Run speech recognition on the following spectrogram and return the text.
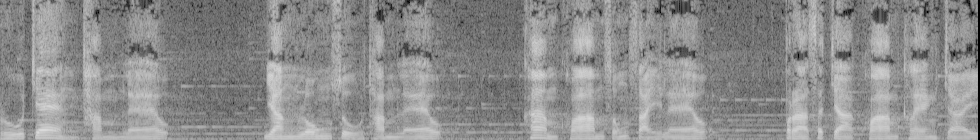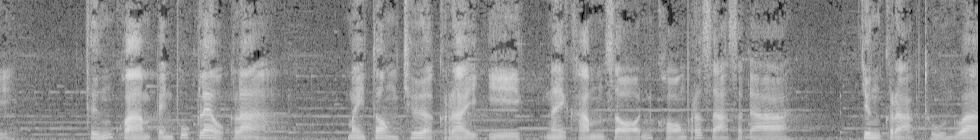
รู้แจ้งธรรมแล้วยังลงสู่ธรรมแล้ว ข้ามความสงสัยแล้ว ปราศจากความแคลงใจ ถึงความเป็นผู้แกล้วกล้า ไม่ต้องเชื่อใครอีกในคำสอนของพระศาสดา จึงกราบทูลว่า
